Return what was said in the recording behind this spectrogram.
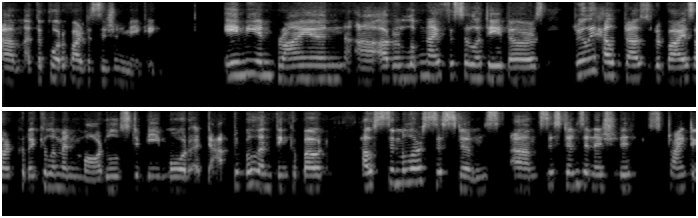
um, at the core of our decision making. Amy and Brian, uh, our alumni facilitators, really helped us revise our curriculum and models to be more adaptable and think about how similar systems, um, systems initiatives trying to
